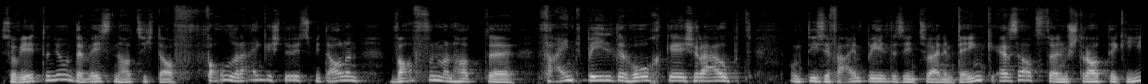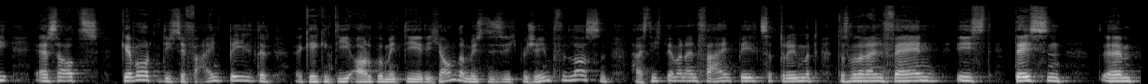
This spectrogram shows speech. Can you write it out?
Sowjetunion. Der Westen hat sich da voll reingestürzt mit allen Waffen. Man hat äh, Feindbilder hochgeschraubt und diese Feindbilder sind zu einem Denkersatz, zu einem Strategieersatz geworden. Diese Feindbilder, äh, gegen die argumentiere ich an, da müssen sie sich beschimpfen lassen. Heißt nicht, wenn man ein Feindbild zertrümmert, dass man dann ein Fan ist dessen, ähm,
